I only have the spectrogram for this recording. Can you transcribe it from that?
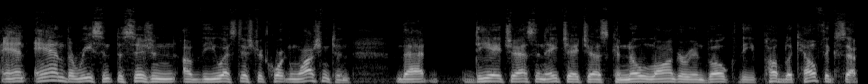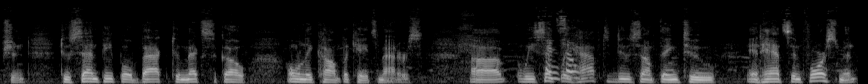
and and the recent decision of the U.S. District Court in Washington that DHS and HHS can no longer invoke the public health exception to send people back to Mexico only complicates matters. Uh, we simply so- have to do something to enhance enforcement.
